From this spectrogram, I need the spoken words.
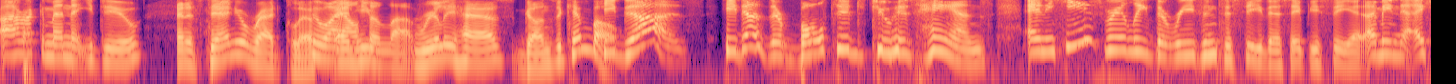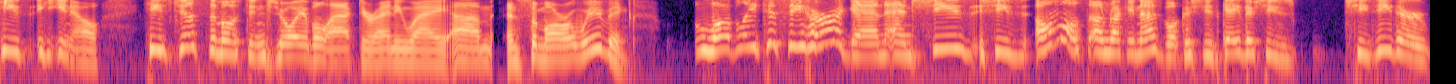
I recommend that you do. And it's Daniel Radcliffe. Who I and also he love. really has guns akimbo. He does. He does. They're bolted to his hands. And he's really the reason to see this if you see it. I mean, he's, you know, he's just the most enjoyable actor anyway. Um, and Samara Weaving. Lovely to see her again. And she's she's almost unrecognizable because she's either she's she's either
